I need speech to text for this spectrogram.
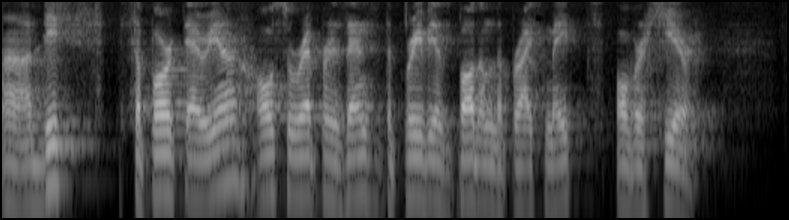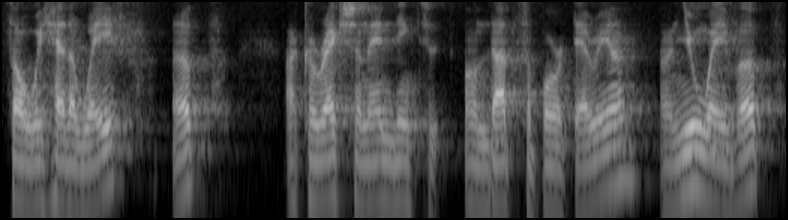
Uh, this support area also represents the previous bottom the price made over here. So we had a wave up, a correction ending to, on that support area, a new wave up,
